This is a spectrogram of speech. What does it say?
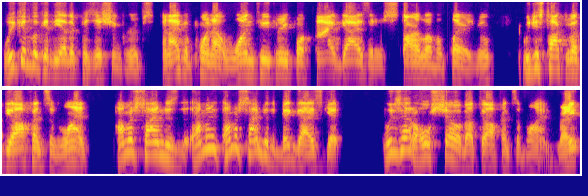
We could look at the other position groups, and I could point out one, two, three, four, five guys that are star level players. I mean, we just talked about the offensive line. How much time does the, how many how much time do the big guys get? We just had a whole show about the offensive line, right?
